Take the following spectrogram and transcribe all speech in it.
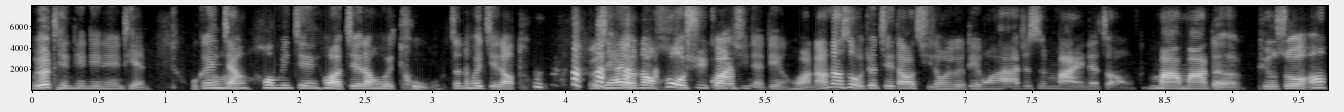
我就填填填填填。我跟你讲，后面电话接到会吐，真的会接到吐，而且还有那种后续关心的电话。然后那时候我就接到其中一个电话，他就是卖那种妈妈的，比如说哦，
